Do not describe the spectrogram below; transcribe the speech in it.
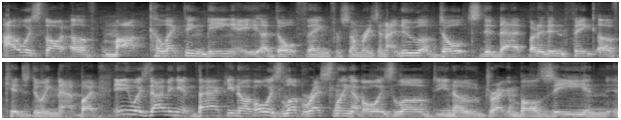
I always thought of MOC collecting being a adult thing for some reason. I knew adults did that, but I didn't think of kids doing that. But anyways, diving it back, you know, I've always loved wrestling. I've always loved, you know, Dragon Ball Z and, and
